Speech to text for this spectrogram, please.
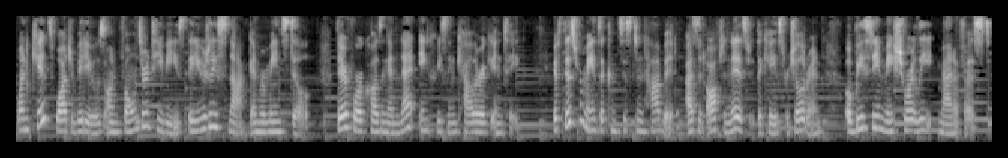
When kids watch videos on phones or TVs, they usually snack and remain still, therefore causing a net increase in caloric intake. If this remains a consistent habit, as it often is the case for children, obesity may shortly manifest.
